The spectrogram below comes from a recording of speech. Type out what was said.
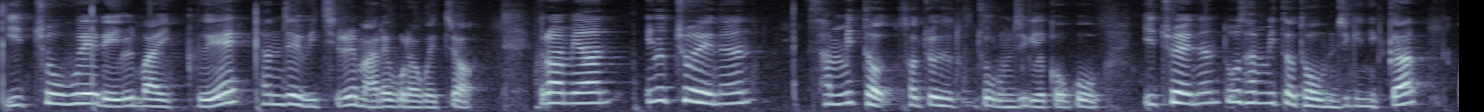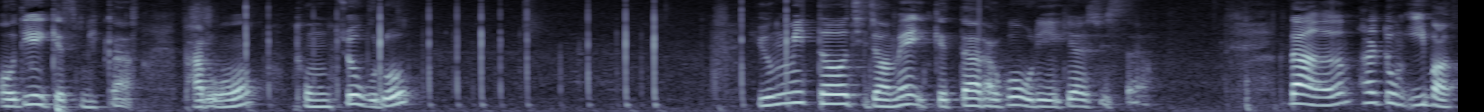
2초 후에 레일바이크의 현재 위치를 말해보라고 했죠. 그러면 1초에는 3m 서쪽에서 동쪽으로 움직일 거고 2초에는 또 3m 더 움직이니까 어디에 있겠습니까? 바로 동쪽으로 6m 지점에 있겠다라고 우리 얘기할 수 있어요. 그 다음 활동 2번.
